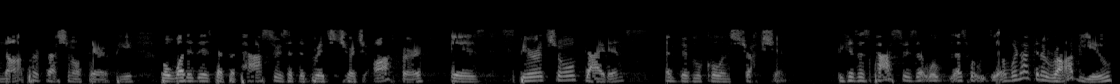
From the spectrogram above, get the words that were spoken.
not professional therapy, but what it is that the pastors at the Bridge Church offer is spiritual guidance and biblical instruction. Because as pastors, that will, that's what we do. And we're not going to rob you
